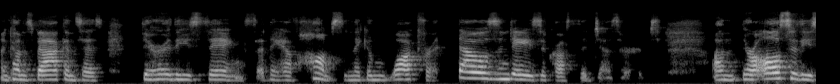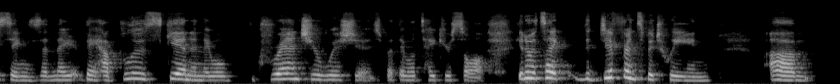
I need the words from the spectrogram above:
and comes back and says, there are these things and they have humps and they can walk for a thousand days across the desert. Um, there are also these things and they, they have blue skin and they will grant your wishes, but they will take your soul. You know, it's like the difference between um,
